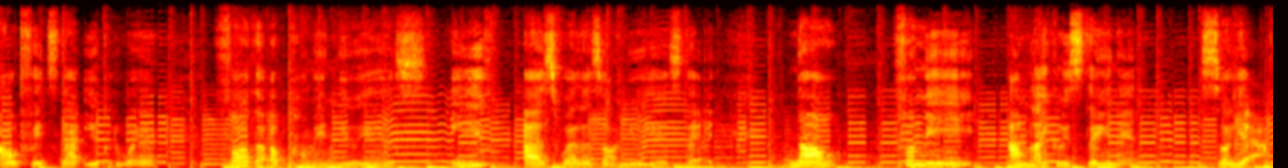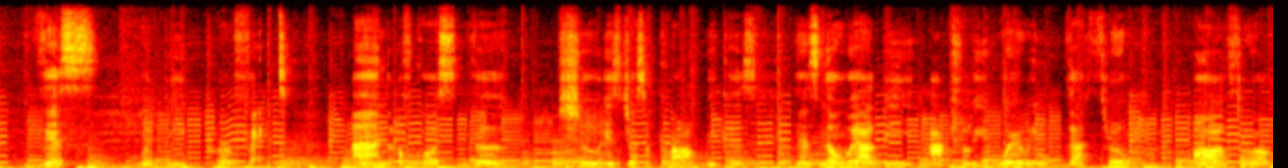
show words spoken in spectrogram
outfits that you could wear for the upcoming new year's eve as well as on new year's day. Now for me i'm likely staying in. So yeah this would be perfect and of course the shoe is just a prop because there's no way I'll be actually wearing that through all throughout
